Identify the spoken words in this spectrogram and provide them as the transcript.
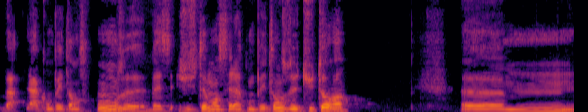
Bah, la compétence 11, bah, justement, c'est la compétence de tutorat. la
